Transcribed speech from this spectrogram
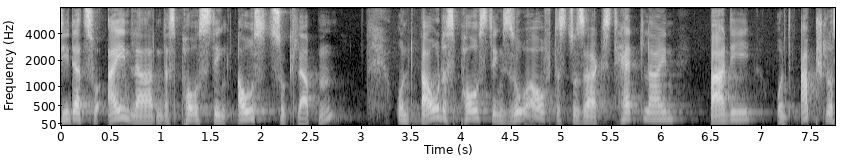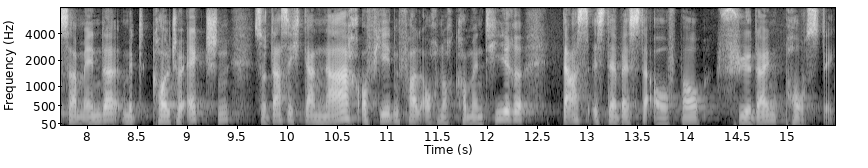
die dazu einladen, das Posting auszuklappen und bau das Posting so auf, dass du sagst Headline, Body und Abschluss am Ende mit Call to Action, sodass ich danach auf jeden Fall auch noch kommentiere. Das ist der beste Aufbau für dein Posting.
